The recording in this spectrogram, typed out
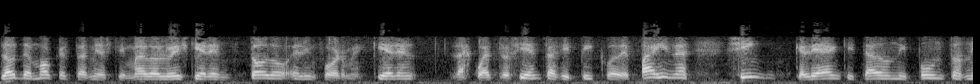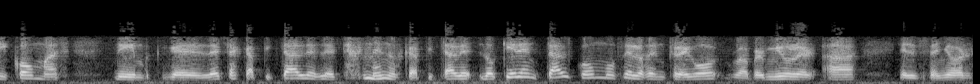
Los demócratas, mi estimado Luis, quieren todo el informe, quieren las cuatrocientas y pico de páginas sin que le hayan quitado ni puntos ni comas ni letras capitales, letras menos capitales, lo quieren tal como se los entregó Robert Mueller a el señor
